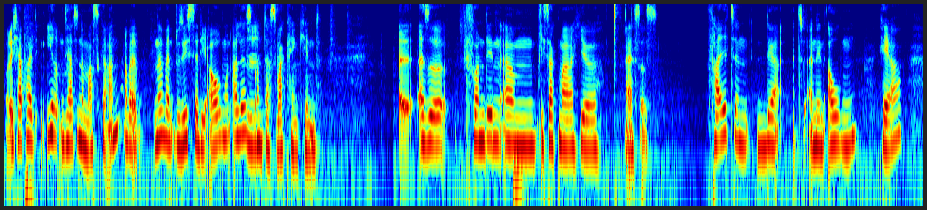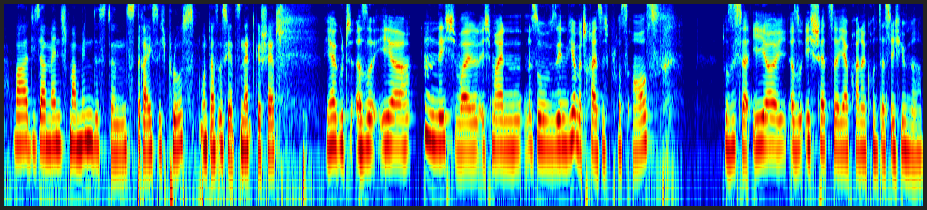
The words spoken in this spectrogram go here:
Und ich habe halt ihre, die hatte eine Maske an, aber ne, wenn, du siehst ja die Augen und alles, Mhm. und das war kein Kind. Äh, Also von den, ähm, ich sag mal hier, heißt das, Falten der, an den Augen her, war dieser Mensch mal mindestens 30 plus. Und das ist jetzt nett geschätzt. Ja, gut, also eher nicht, weil ich meine, so sehen wir mit 30 plus aus. Du siehst ja eher, also ich schätze Japaner grundsätzlich jünger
